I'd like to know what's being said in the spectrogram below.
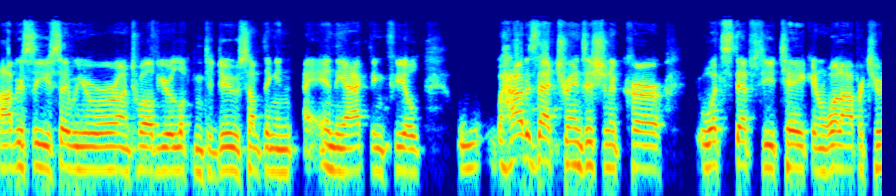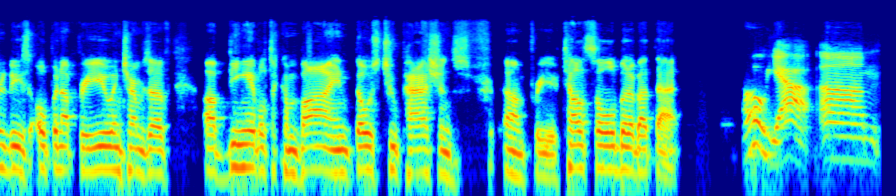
Obviously, you said when you were around 12, you were looking to do something in in the acting field. How does that transition occur? What steps do you take, and what opportunities open up for you in terms of uh, being able to combine those two passions um, for you? Tell us a little bit about that. Oh yeah. Um,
